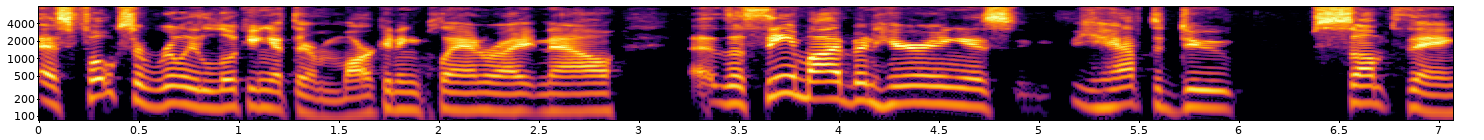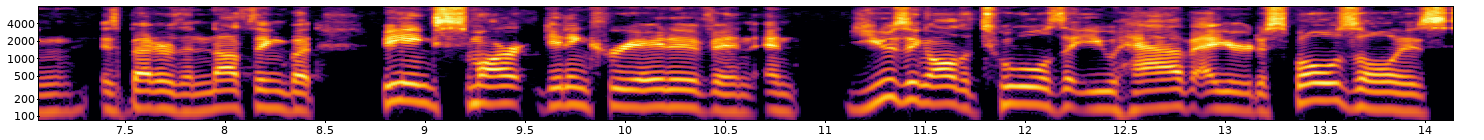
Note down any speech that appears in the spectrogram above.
as folks are really looking at their marketing plan right now uh, the theme i've been hearing is you have to do something is better than nothing but being smart getting creative and and using all the tools that you have at your disposal is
